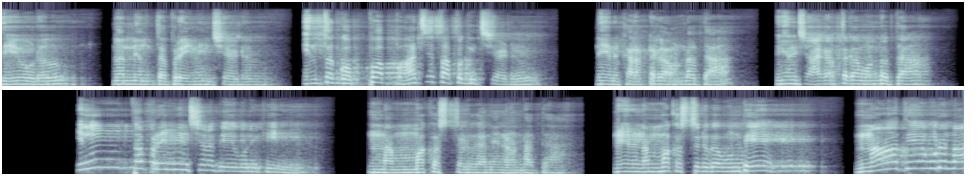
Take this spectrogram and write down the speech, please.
దేవుడు నన్ను ఎంత ప్రేమించాడు? ఇంత గొప్ప బాధ్యత అప్పగిచ్చాడు? నేను కరెక్ట్గా ఉండొద్దా? నేను జాగ్రత్తగా ఉండొద్దా? ఇంత ప్రేమించిన దేవునికి నమ్మకస్తుడుగా నేను ఉండొద్దా? నేను నమ్మకస్తుడుగా ఉంటే నా దేవుడు నా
